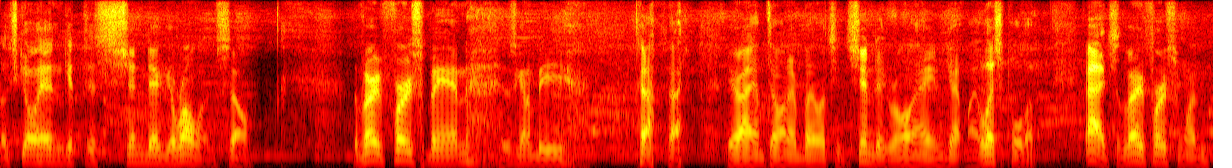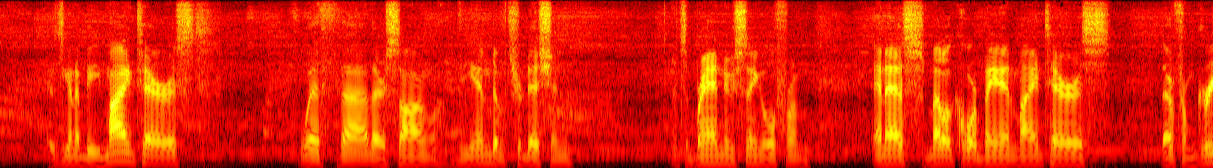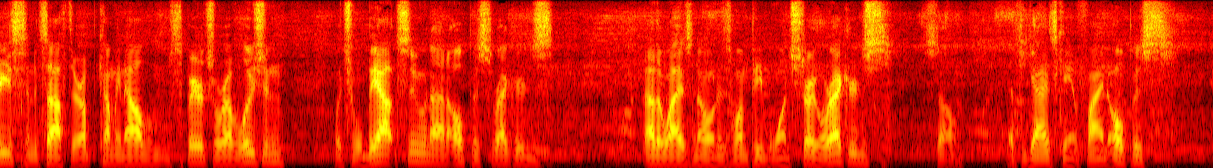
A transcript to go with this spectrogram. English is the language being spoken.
let's go ahead and get this shindig rolling. So the very first band is going to be. Here I am telling everybody, let's get the shindig rolling. I even got my list pulled up. All right, so the very first one is going to be Mind Terrorist with uh, their song The End of Tradition. It's a brand new single from NS metalcore band Mind Terrorist. They're from Greece and it's off their upcoming album Spiritual Revolution, which will be out soon on Opus Records, otherwise known as One People One Struggle Records. So if you guys can't find Opus,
